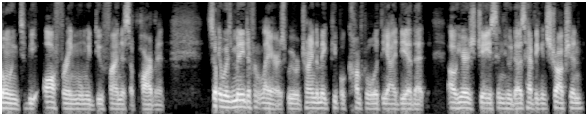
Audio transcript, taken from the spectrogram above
going to be offering when we do find this apartment. So it was many different layers. We were trying to make people comfortable with the idea that oh, here's Jason who does heavy construction,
